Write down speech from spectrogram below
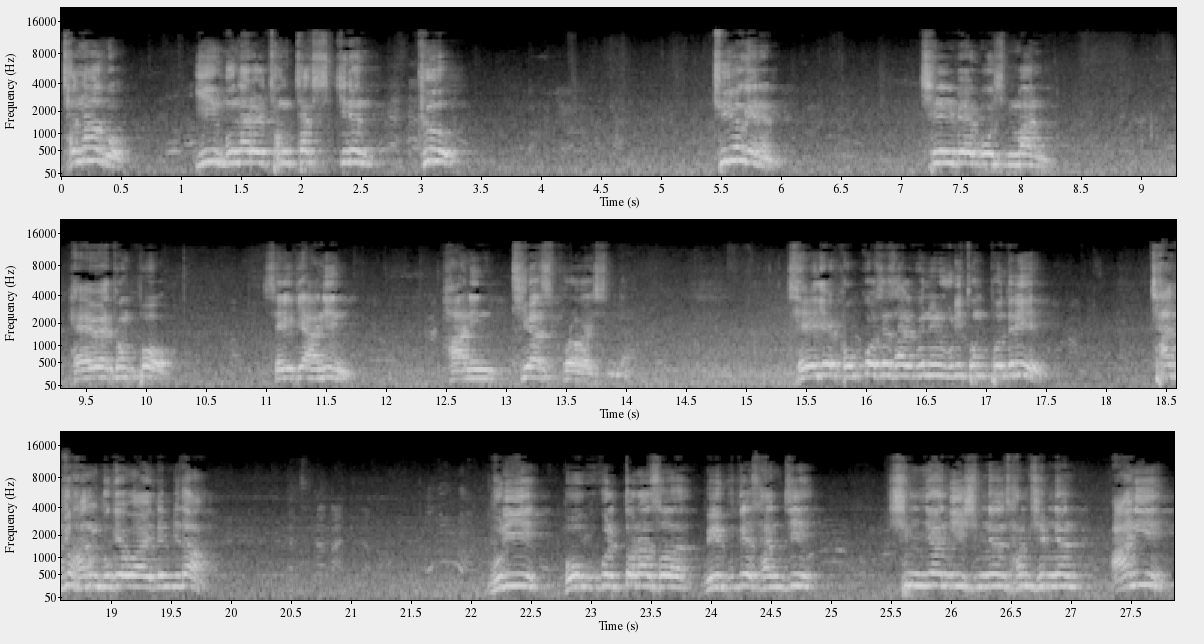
전하고 이 문화를 정착시키는 그 주역에는 750만 해외 동포 세계 아닌 한인 디아스포라가 있습니다. 세계 곳곳에 살고 있는 우리 동포들이 자주 한국에 와야 됩니다. 우리 모국을 떠나서 외국에 산지 10년, 20년, 30년, 아니,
